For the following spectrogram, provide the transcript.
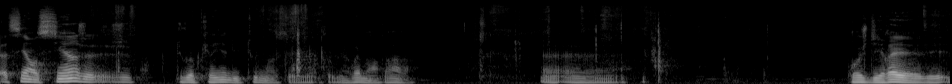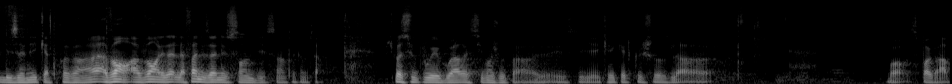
assez ancien. Je ne vois plus rien du tout, moi, c'est vraiment grave. Euh, euh, je dirais les, années 80, avant, avant la fin des années 70, un truc comme ça. Je ne sais pas si vous pouvez voir ici, moi je ne veux pas essayer d'écrire quelque chose là. Bon, c'est pas grave.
